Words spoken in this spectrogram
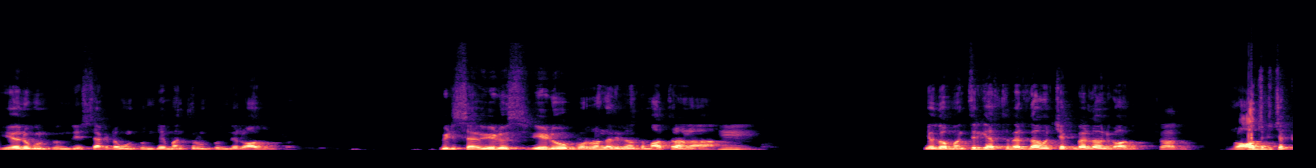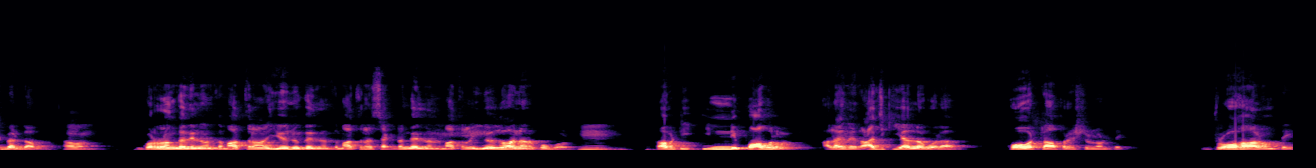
ఏనుగు ఉంటుంది శకటం ఉంటుంది మంత్రి ఉంటుంది రాజు ఉంటాడు. వీడి వీడు వీడు గుర్రం కదిపినంత మాత్రాన. ఏదో మంత్రికి ఎత్త పెడదామని చెక్ పెడదామని కాదు. కాదు. రాజుకి చెక్ పెడదాము. అవును. గుర్రం కదిలినంత మాత్రాన ఏనుగు కదిలినంత మాత్రాన శకటం కదిలినంత మాత్రాన ఏదో అని అనుకోకూడదు. కాబట్టి ఇన్ని పావులు ఉంటాయి అలాగే రాజకీయాల్లో కూడా కోవట్ ఆపరేషన్లు ఉంటాయి ద్రోహాలు ఉంటాయి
